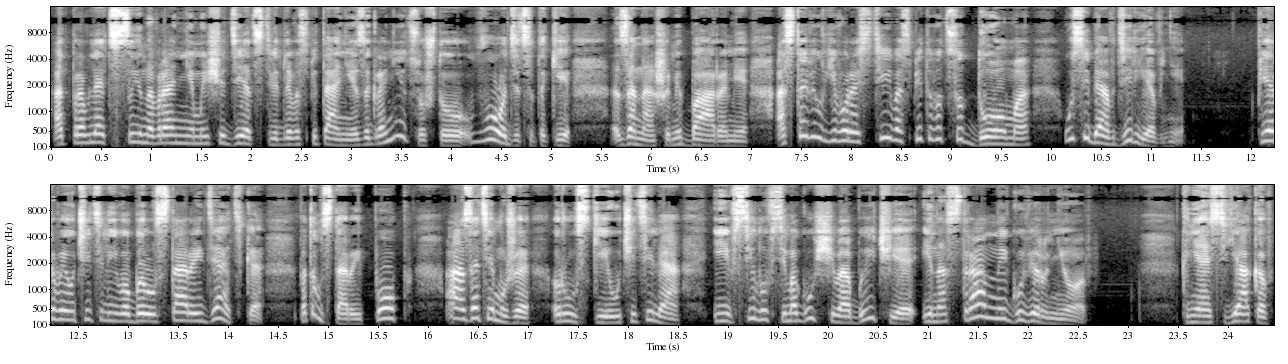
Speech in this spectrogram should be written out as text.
отправлять сына в раннем еще детстве для воспитания за границу, что водится таки за нашими барами, оставил его расти и воспитываться дома, у себя в деревне. Первый учитель его был старый дядька, потом старый поп, а затем уже русские учителя и в силу всемогущего обычая иностранный гувернёр. Князь Яков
